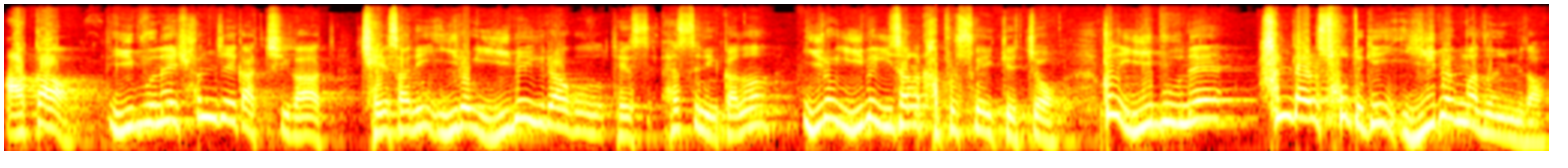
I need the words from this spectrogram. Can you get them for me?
아까 이분의 현재 가치가 재산이 1억 200이라고 했으니까는 1억 200 이상을 갚을 수가 있겠죠. 근데 이분의 한 달 소득이 200만 원입니다.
